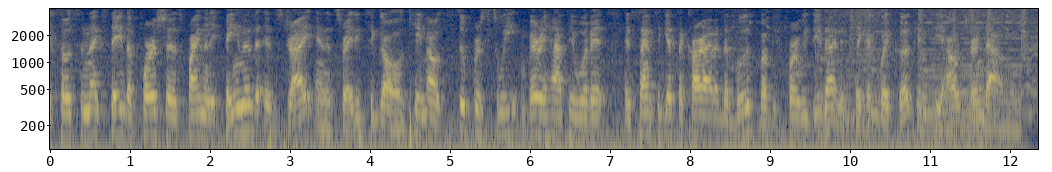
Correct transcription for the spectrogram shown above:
Right, so it's the next day. The Porsche is finally painted, it's dry, and it's ready to go. It came out super sweet, very happy with it. It's time to get the car out of the booth, but before we do that, let's take a quick look and see how it turned out.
